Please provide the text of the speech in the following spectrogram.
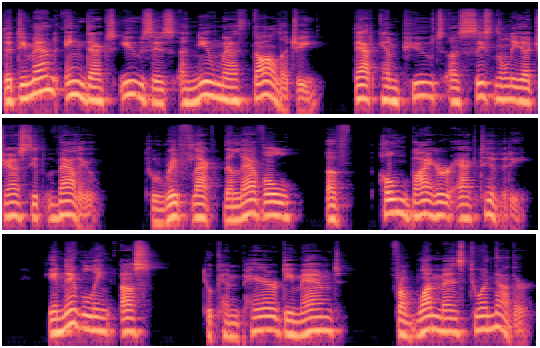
The demand index uses a new methodology that computes a seasonally adjusted value to reflect the level of home buyer activity, enabling us to compare demand from one month to another,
